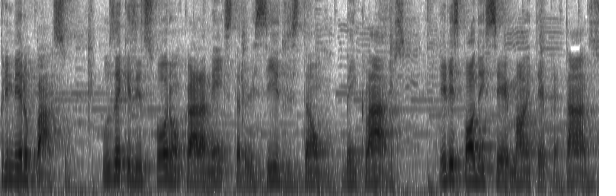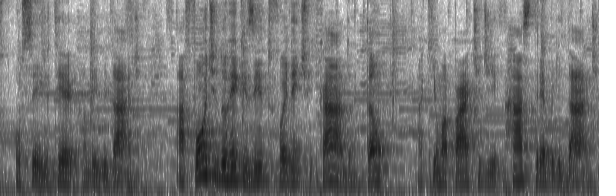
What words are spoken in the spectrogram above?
Primeiro passo: os requisitos foram claramente estabelecidos, estão bem claros. Eles podem ser mal interpretados, ou seja, ter ambiguidade. A fonte do requisito foi identificado, então aqui uma parte de rastreabilidade.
